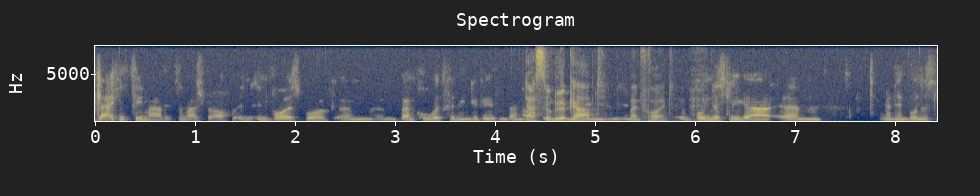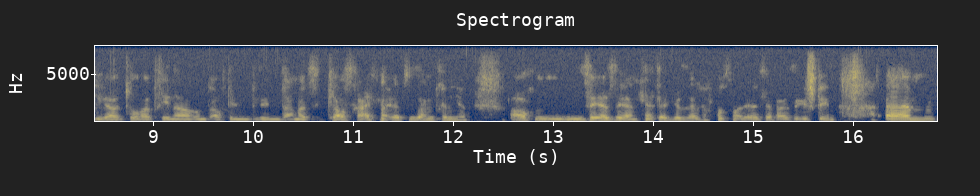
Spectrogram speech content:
gleiches Thema hatte ich zum Beispiel auch in, in Wolfsburg ähm, beim Probetraining gewesen. Dann Da hast du in- Glück gehabt, in- in- mein Freund. Bundesliga ähm, mit dem Bundesliga-Torwarttrainer und auch den, den damals Klaus Reitmeier zusammen trainiert. Auch ein, sehr, sehr netter Geselle, muss man ehrlicherweise gestehen. Ähm,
